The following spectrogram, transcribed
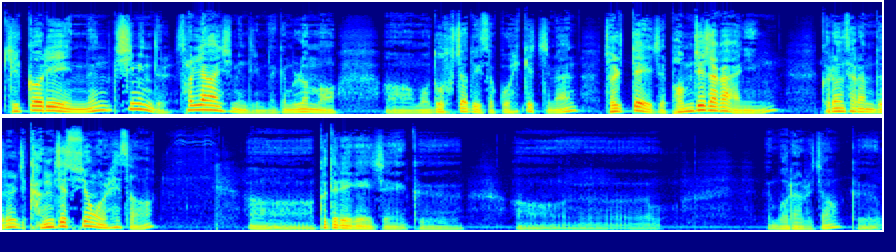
길거리에 있는 시민들, 선량한 시민들입니다. 그러니까 물론 뭐, 어, 뭐 노숙자도 있었고 했겠지만 절대 이제 범죄자가 아닌 그런 사람들을 이제 강제 수용을 해서 어, 그들에게 이제 그, 어, 뭐라 그러죠? 그,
